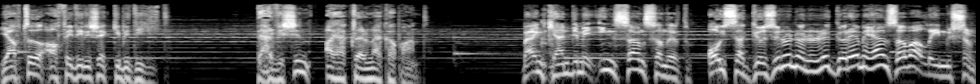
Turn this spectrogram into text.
Yaptığı affedilecek gibi değildi. Dervişin ayaklarına kapandı. Ben kendimi insan sanırdım. Oysa gözünün önünü göremeyen zavallıymışım.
